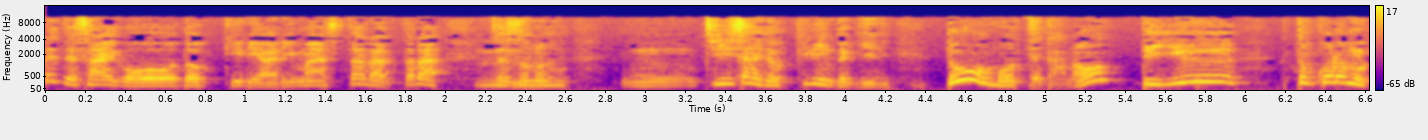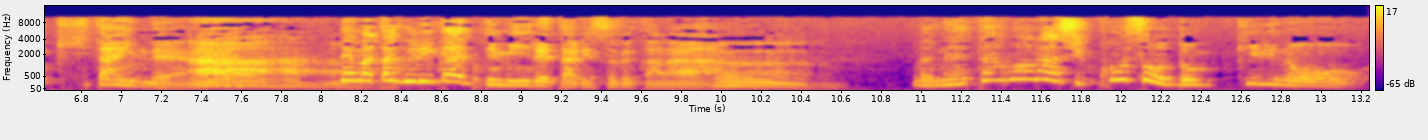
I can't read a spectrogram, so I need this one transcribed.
れで最後大ドッキリありましただったら、じゃあその、うん、小さいドッキリの時どう思ってたのっていうところも聞きたいんだよね。で、また振り返って見れたりするから、うん。でネタ話こそドッキリの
